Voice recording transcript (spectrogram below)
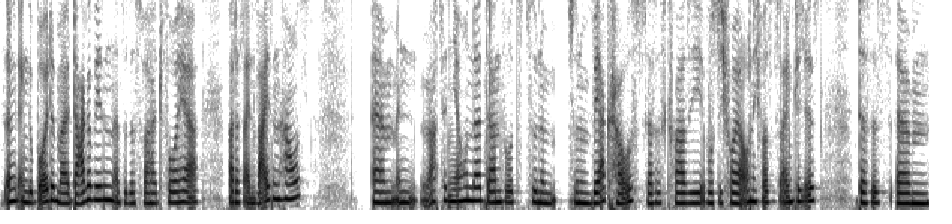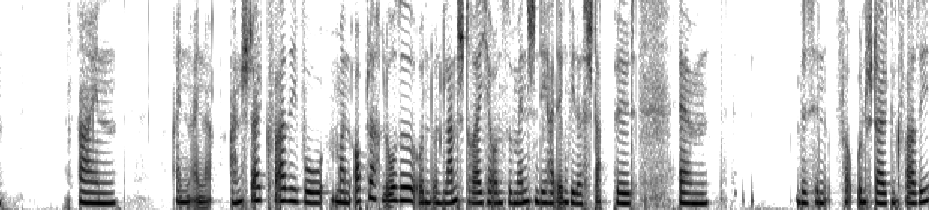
ist irgendein Gebäude mal da gewesen. Also das war halt vorher, war das ein Waisenhaus ähm, im 18. Jahrhundert. Dann wurde es zu einem, zu einem Werkhaus. Das ist quasi, wusste ich vorher auch nicht, was es eigentlich ist. Das ist ähm, ein, ein, eine Anstalt quasi, wo man Obdachlose und, und Landstreicher und so Menschen, die halt irgendwie das Stadtbild ähm, ein bisschen verunstalten quasi,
